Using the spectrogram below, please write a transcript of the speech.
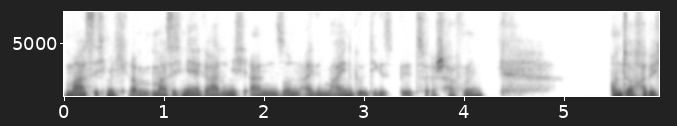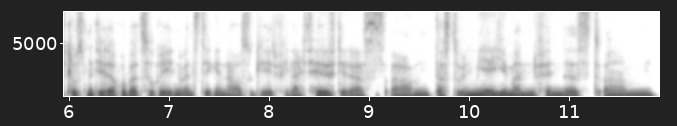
maße ich, mich, maß ich mir ja gerade nicht an, so ein allgemeingültiges Bild zu erschaffen. Und doch habe ich Lust, mit dir darüber zu reden, wenn es dir genauso geht. Vielleicht hilft dir das, ähm, dass du in mir jemanden findest, ähm,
